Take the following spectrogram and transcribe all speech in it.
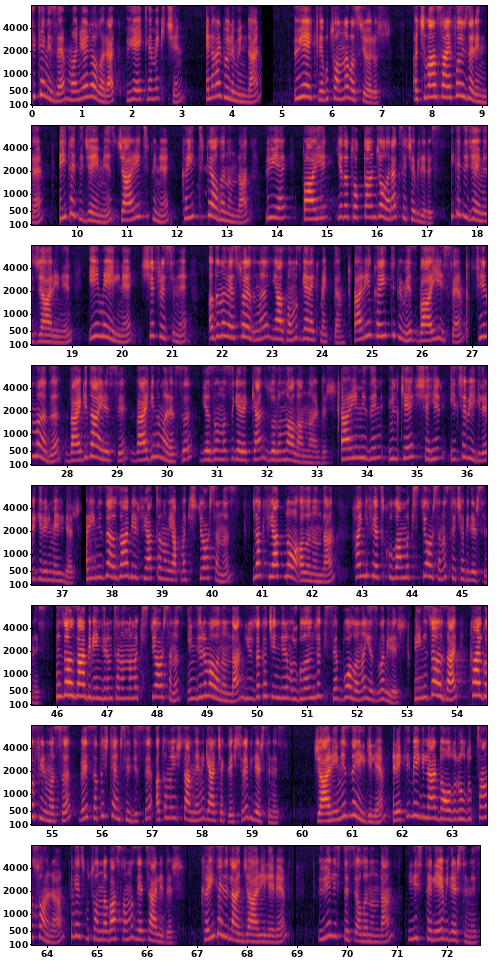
Sitenize manuel olarak üye eklemek için Üyeler bölümünden Üye ekle butonuna basıyoruz. Açılan sayfa üzerinde kayıt edeceğimiz cari tipini kayıt tipi alanından üye, bayi ya da toptancı olarak seçebiliriz. Kayıt edeceğimiz carinin e-mailini, şifresini, adını ve soyadını yazmamız gerekmekte. Cari kayıt tipimiz bayi ise firma adı, vergi dairesi, vergi numarası yazılması gereken zorunlu alanlardır. Carinizin ülke, şehir, ilçe bilgileri girilmelidir. Carinize özel bir fiyat tanımı yapmak istiyorsanız, ancak fiyat no alanından hangi fiyatı kullanmak istiyorsanız seçebilirsiniz. Size özel bir indirim tanımlamak istiyorsanız indirim alanından yüzde kaç indirim uygulanacak ise bu alana yazılabilir. Carinize özel kargo firması ve satış temsilcisi atama işlemlerini gerçekleştirebilirsiniz. Carinizle ilgili gerekli bilgiler doldurulduktan sonra kaydet butonuna basmamız yeterlidir. Kayıt edilen carileri üye listesi alanından listeleyebilirsiniz.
